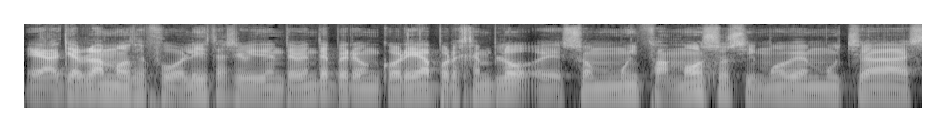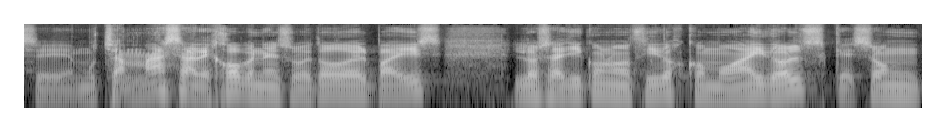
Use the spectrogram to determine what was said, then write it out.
eh, aquí hablamos de futbolistas, evidentemente, pero en Corea, por ejemplo, eh, son muy famosos y mueven muchas, eh, mucha masa de jóvenes, sobre todo del país, los allí conocidos como idols, que son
